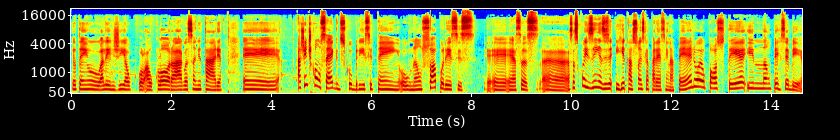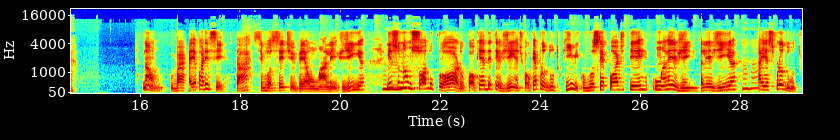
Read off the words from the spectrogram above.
eu tenho alergia ao, ao cloro, à água sanitária. É, a gente consegue descobrir se tem ou não só por esses é, é, essas, uh, essas coisinhas, irritações que aparecem na pele, ou eu posso ter e não perceber? Não, vai aparecer, tá? Se você tiver uma alergia, uhum. isso não só do cloro, qualquer detergente, qualquer produto químico, você pode ter uma alergia, alergia uhum. a esse produto.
